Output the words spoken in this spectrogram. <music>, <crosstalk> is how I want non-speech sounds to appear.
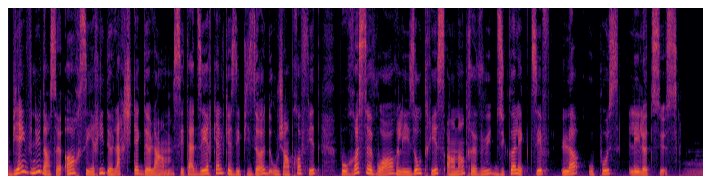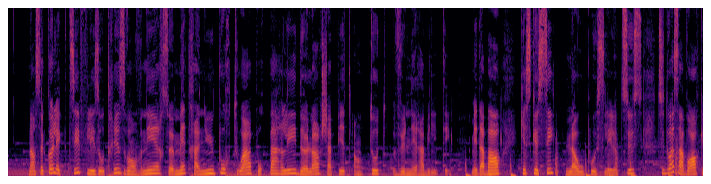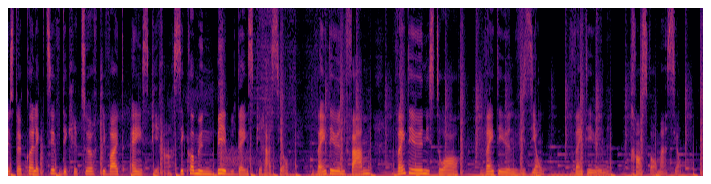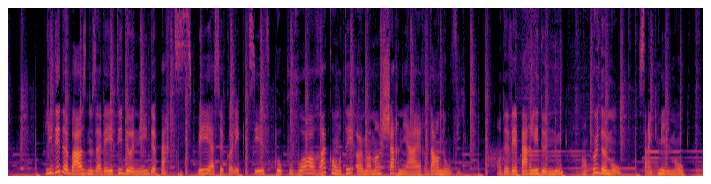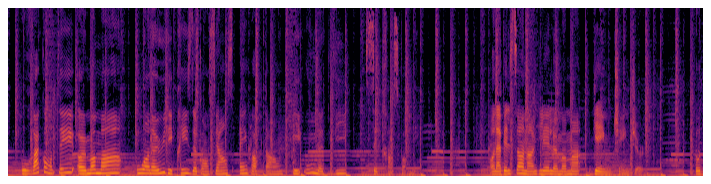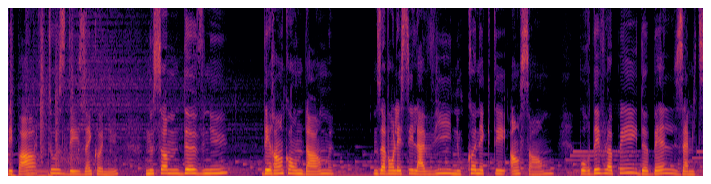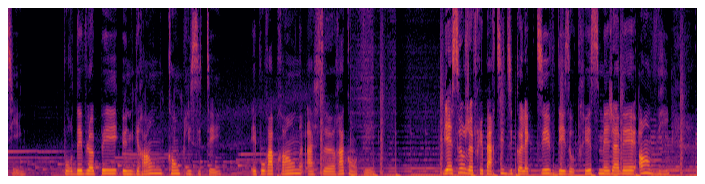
Bienvenue dans ce hors-série de l'architecte de l'âme, c'est-à-dire quelques épisodes où j'en profite pour recevoir les autrices en entrevue du collectif Là où poussent les lotus. Dans ce collectif, les autrices vont venir se mettre à nu pour toi pour parler de leur chapitre en toute vulnérabilité. Mais d'abord, qu'est-ce que c'est là où poussent les lotus? Tu dois savoir que c'est un collectif d'écriture qui va être inspirant. C'est comme une bible d'inspiration. 21 femmes, 21 histoires, 21 visions, 21 transformations. L'idée de base nous avait été donnée de participer à ce collectif pour pouvoir raconter un moment charnière dans nos vies. On devait parler de nous en peu de mots, 5000 mots, pour raconter un moment où on a eu des prises de conscience importantes et où notre vie s'est transformée. On appelle ça en anglais le moment game changer. Au départ, tous des inconnus, nous sommes devenus des rencontres d'âmes. Nous avons laissé la vie nous connecter ensemble pour développer de belles amitiés, pour développer une grande complicité et pour apprendre à se raconter. Bien sûr, je ferai partie du collectif des autrices, mais j'avais envie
